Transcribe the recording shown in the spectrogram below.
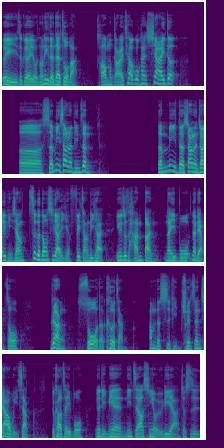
所以这个有能力的人在做吧。好，我们赶快跳过看下一个，呃，神秘商人凭证，神秘的商人交易品箱，这个东西啊也非常厉害，因为就是韩版那一波那两周。让所有的课长他们的饰品全身加五以上，就靠这一波。因为里面你只要心有余力啊，就是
